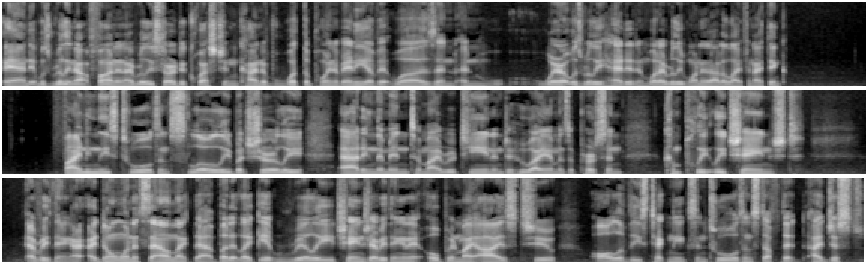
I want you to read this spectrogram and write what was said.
And it was really not fun and I really started to question kind of what the point of any of it was and and where it was really headed and what I really wanted out of life and I think finding these tools and slowly but surely adding them into my routine and to who I am as a person completely changed everything. I, I don't want to sound like that, but it like it really changed everything, and it opened my eyes to all of these techniques and tools and stuff that I just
